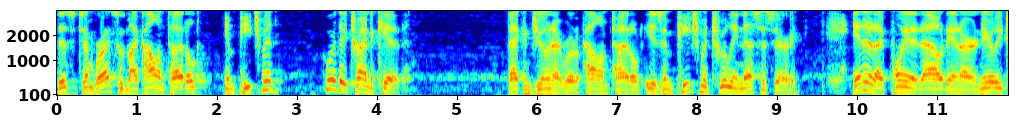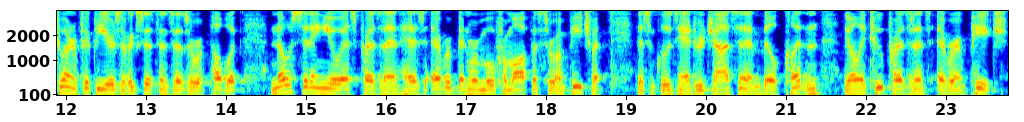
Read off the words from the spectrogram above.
This is Tim Bryce with my column titled Impeachment? Who are they trying to kid? Back in June, I wrote a column titled Is Impeachment Truly Necessary? In it, I pointed out in our nearly 250 years of existence as a republic, no sitting U.S. president has ever been removed from office through impeachment. This includes Andrew Johnson and Bill Clinton, the only two presidents ever impeached.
